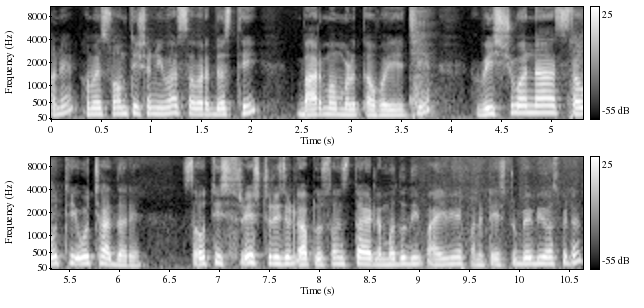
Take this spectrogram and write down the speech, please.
અને અમે સોમથી શનિવાર સવારે દસથી બારમાં મળતા હોઈએ છીએ. વિશ્વના સૌથી ઓછા દરે, સૌથી શ્રેષ્ઠ રિઝલ્ટ આપતું સંસ્થા એટલે મધુદીપ આઈવીએફ અને ટેસ્ટ ટુ બેબી હોસ્પિટલ,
